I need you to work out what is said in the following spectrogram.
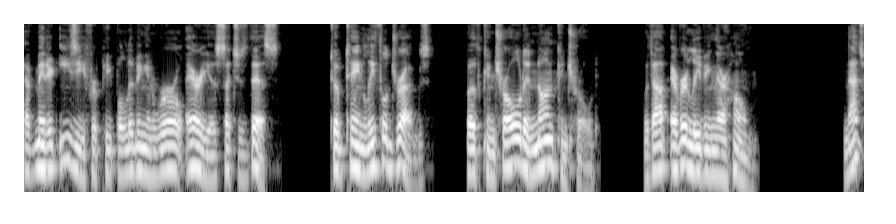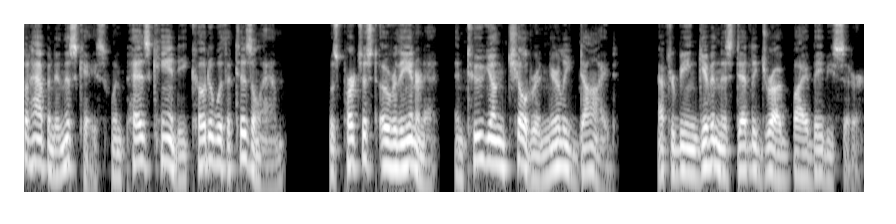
have made it easy for people living in rural areas such as this to obtain lethal drugs, both controlled and non controlled, without ever leaving their home. And that's what happened in this case when Pez candy coated with a etizolam was purchased over the internet, and two young children nearly died after being given this deadly drug by a babysitter.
